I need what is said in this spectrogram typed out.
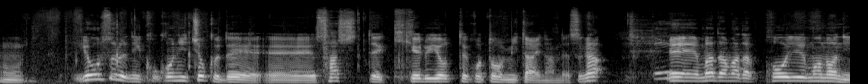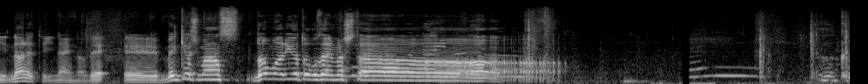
うん、要するにここに直で、えー、挿して聞けるよってことみたいなんですが、えー。まだまだこういうものに慣れていないので、えー勉強します。どうもありがとうございました。なんか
